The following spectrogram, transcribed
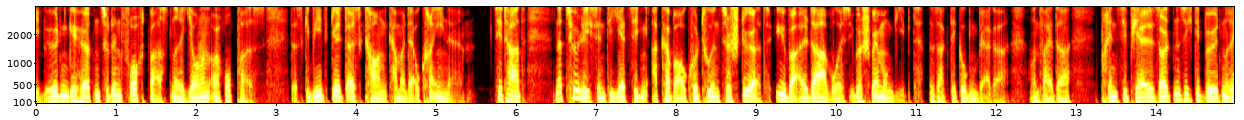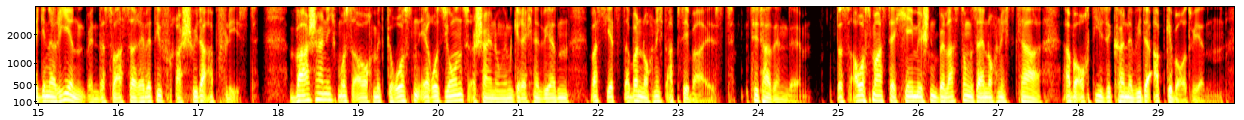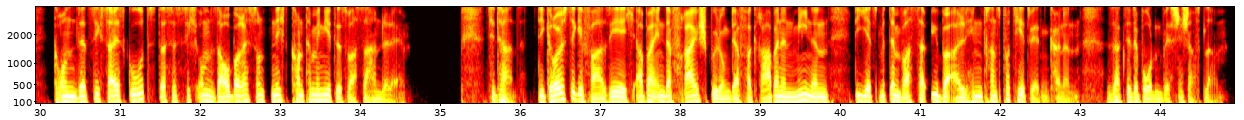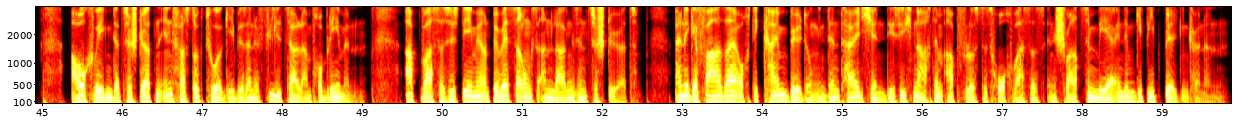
Die Böden gehörten zu den fruchtbarsten Regionen Europas. Das Gebiet gilt als Kornkammer der Ukraine. Zitat, natürlich sind die jetzigen Ackerbaukulturen zerstört, überall da, wo es Überschwemmung gibt, sagte Guggenberger. Und weiter, prinzipiell sollten sich die Böden regenerieren, wenn das Wasser relativ rasch wieder abfließt. Wahrscheinlich muss auch mit großen Erosionserscheinungen gerechnet werden, was jetzt aber noch nicht absehbar ist. Zitat Ende. Das Ausmaß der chemischen Belastung sei noch nicht klar, aber auch diese könne wieder abgebaut werden. Grundsätzlich sei es gut, dass es sich um sauberes und nicht kontaminiertes Wasser handele. Zitat. Die größte Gefahr sehe ich aber in der Freispülung der vergrabenen Minen, die jetzt mit dem Wasser überall hin transportiert werden können, sagte der Bodenwissenschaftler. Auch wegen der zerstörten Infrastruktur gäbe es eine Vielzahl an Problemen. Abwassersysteme und Bewässerungsanlagen sind zerstört. Eine Gefahr sei auch die Keimbildung in den Teilchen, die sich nach dem Abfluss des Hochwassers in Schwarzem Meer in dem Gebiet bilden können.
